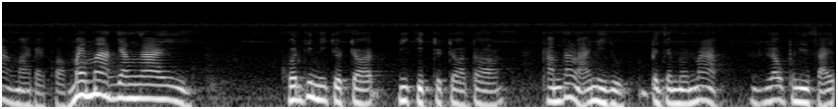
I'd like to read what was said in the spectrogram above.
มากมายแก่กองไม่มากยังไง คนที่มีจุดจอดมีจิตจุดจอดต่อทำทั้งหลายมีอยู่เป็นจำนวนมาก แล้วอุปนิสัย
